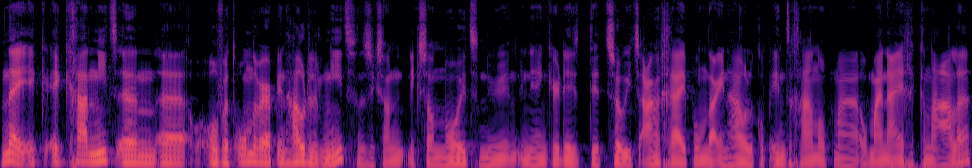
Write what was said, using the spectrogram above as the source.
Nee, ik, ik ga niet een, eh, over het onderwerp inhoudelijk niet. Dus ik zal, ik zal nooit nu in, één keer dit, dit zoiets aangrijpen om daar inhoudelijk op in te gaan op, mijn op mijn eigen kanalen.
